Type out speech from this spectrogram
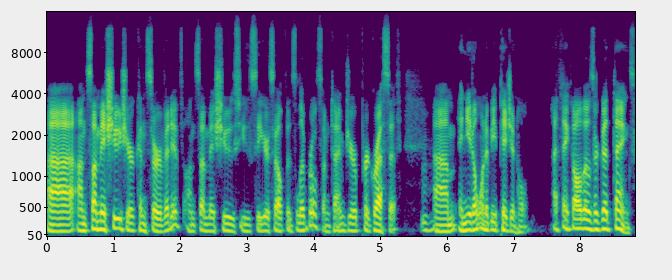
Uh, on some issues, you're conservative. On some issues, you see yourself as liberal. Sometimes you're progressive, Mhm. um, and you don't want to be pigeonholed. I think all those are good things.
